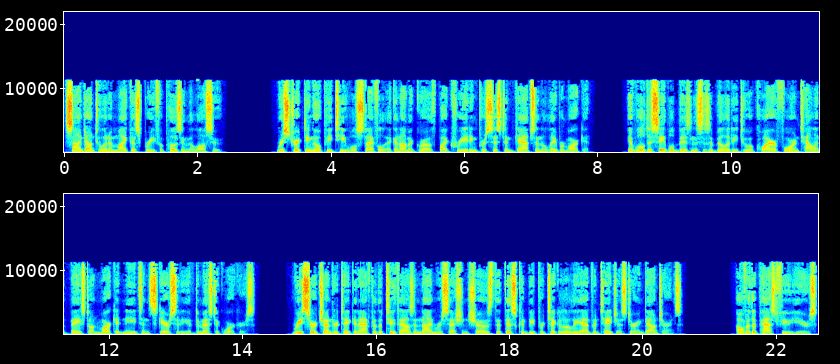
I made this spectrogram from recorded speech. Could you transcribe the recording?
signed onto an amicus brief opposing the lawsuit. Restricting OPT will stifle economic growth by creating persistent gaps in the labor market. It will disable businesses' ability to acquire foreign talent based on market needs and scarcity of domestic workers. Research undertaken after the 2009 recession shows that this could be particularly advantageous during downturns. Over the past few years,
